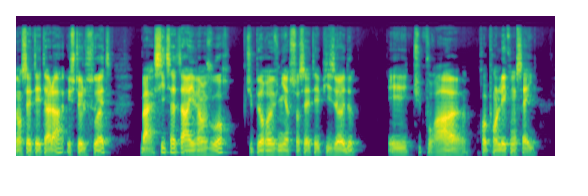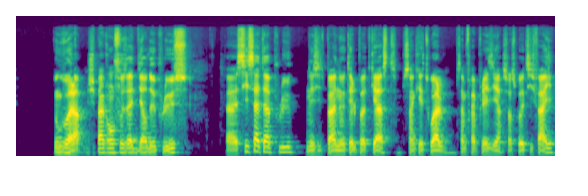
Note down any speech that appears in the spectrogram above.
dans cet état-là, et je te le souhaite, bah, si ça t'arrive un jour, tu peux revenir sur cet épisode et tu pourras euh, reprendre les conseils. Donc voilà, j'ai pas grand-chose à te dire de plus. Euh, si ça t'a plu, n'hésite pas à noter le podcast, 5 étoiles, ça me ferait plaisir sur Spotify.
